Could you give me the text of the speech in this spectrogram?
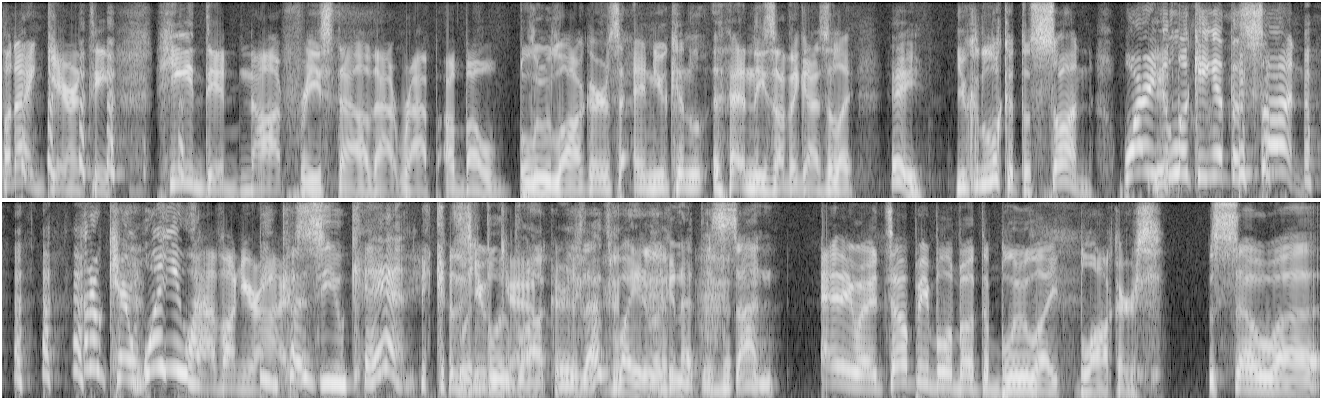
But I guarantee he did not freestyle that rap about blue blockers. And you can, and these other guys are like, hey, you can look at the sun. Why are you Yeah. looking at the sun? I don't care what you have on your Because eyes. Because you can. Because with you blue can. blockers. That's why you're looking at the sun. Anyway, tell people about the blue light blockers. So uh,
